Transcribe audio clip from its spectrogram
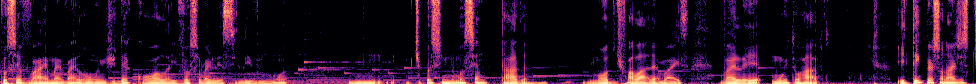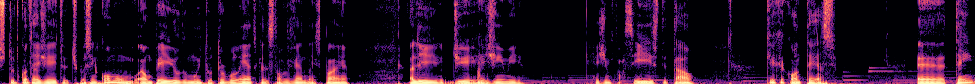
você vai, mas vai longe, decola e você vai ler esse livro numa tipo assim, numa sentada, modo de falar, né? Mas vai ler muito rápido. E tem personagens de tudo quanto é jeito. Tipo assim, como é um período muito turbulento que eles estão vivendo na Espanha, ali de regime regime fascista e tal, o que que acontece? É, tem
